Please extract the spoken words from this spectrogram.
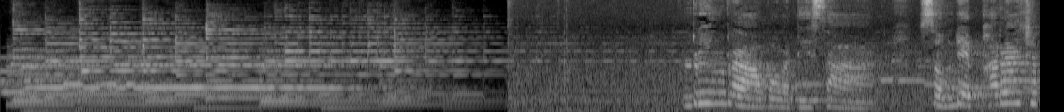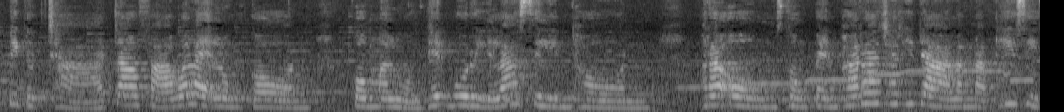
เรื่องราวประวัติศาสตร์ สมเด็จพระราชปิตุฉาเจ้าฟ้าวลัยอลงกรณ์กรมหลวงเพชรบุรีราชสิรินธรพระองค์ทรงเป็นพระราชธิดาลำดับที่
